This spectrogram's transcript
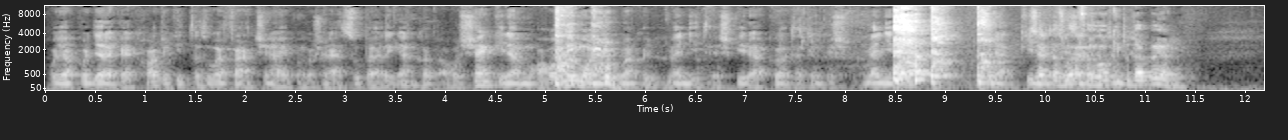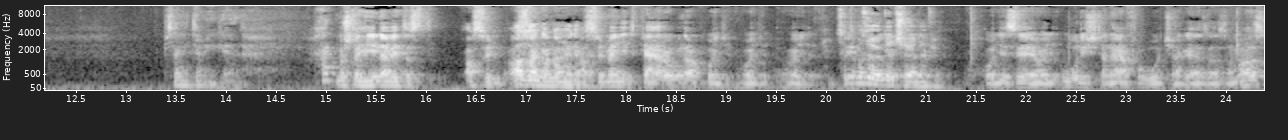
hogy akkor gyerekek, hagyjuk itt az UEFA-t, csináljuk meg a saját szuperligánkat, ahol senki nem, ahol mi mondjuk meg, hogy mennyit és kire költhetünk, és mennyit kinek, kinek Szerinted az UEFA jól ki tud ebből jönni? Szerintem igen. Hát most a hírnevét azt az, hogy, Az hogy, engem nem érdekel. az, hogy mennyit kárognak, hogy, hogy, hogy, Szerintem az őket se érdekli. hogy, ezért, hogy úristen elfogultság, ez az, az,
